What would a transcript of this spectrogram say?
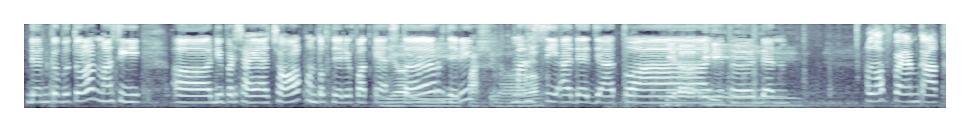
Dan kebetulan masih uh, dipercaya cok untuk jadi podcaster. Yoi, jadi masih ada jadwal Yoi. gitu. Dan Love PMKK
